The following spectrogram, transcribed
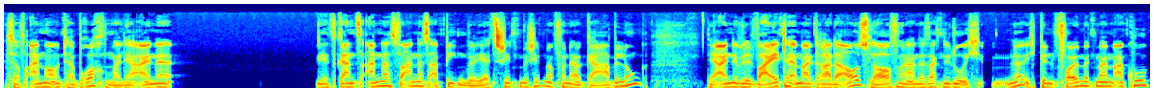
ist auf einmal unterbrochen, weil der eine jetzt ganz anders, woanders abbiegen will. Jetzt steht, steht man von der Gabelung. Der eine will weiter immer geradeaus laufen und der andere sagt, nee, du, ich, ne, ich bin voll mit meinem Akku,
